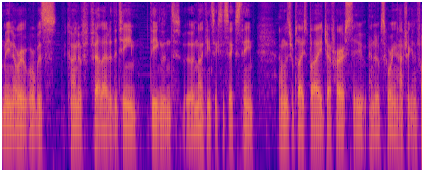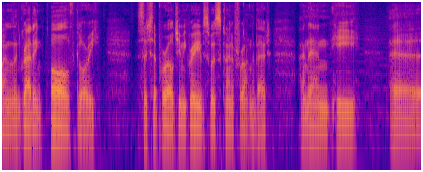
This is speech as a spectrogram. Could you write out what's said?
I mean, or, or was kind of fell out of the team, the England uh, 1966 team, and was replaced by Geoff Hurst, who ended up scoring a hat trick in the final and grabbing all the glory, such that poor old Jimmy Greaves was kind of forgotten about. And then he. Uh,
